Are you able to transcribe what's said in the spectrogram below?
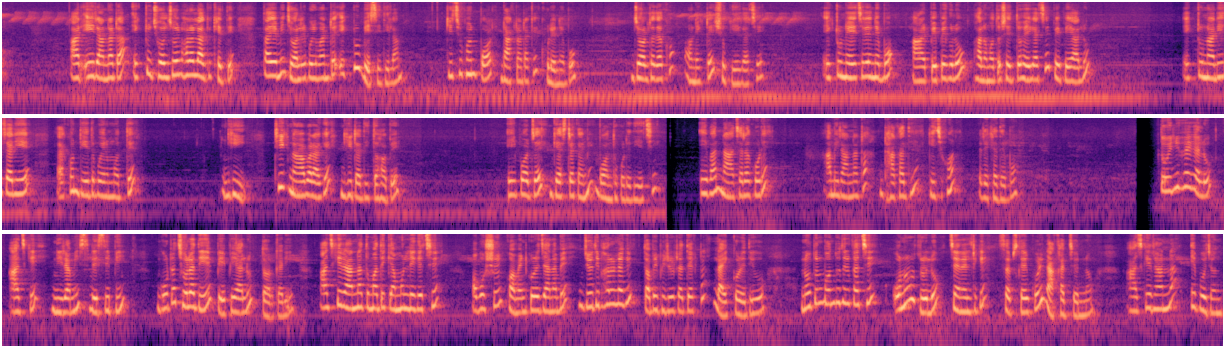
আর এই রান্নাটা একটু ঝোল ঝোল ভালো লাগে খেতে, তাই আমি জলের পরিমাণটা একটু বেশি দিলাম। কিছুক্ষণ পর ঢাকনাটাকে খুলে নেব। জলটা দেখো অনেকটাই শুকিয়ে গেছে। একটু নেড়ে চেড়ে নেব। আর পেঁপেগুলোও ভালো মতো সেদ্ধ হয়ে গেছে, পেঁপে, আলু। একটু নাড়িয়ে চাড়িয়ে এখন দিয়ে দেবো এর মধ্যে ঘি। ঠিক না আবার আগে ঘিটা দিতে হবে। এই পর্যায়ে গ্যাসটাকে আমি বন্ধ করে দিয়েছি। এবার নাড়াচাড়া করে আমি রান্নাটা ঢাকা দিয়ে কিছুক্ষণ রেখে দেব। তৈরি হয়ে গেল আজকে নিরামিষ রেসিপি। গোটা ছোলা দিয়ে পেঁপে আলুর তরকারি। আজকে রান্না তোমাদের কেমন লেগেছে? অবশ্যই কমেন্ট করে জানাবে। যদি ভালো লাগে, তবে ভিডিওটাতে একটা লাইক করে দিও। নতুন বন্ধুদের কাছে অনুরোধ রইল চ্যানেলটিকে সাবস্ক্রাইব করে রাখার জন্য। আজকের রান্না এ পর্যন্ত।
